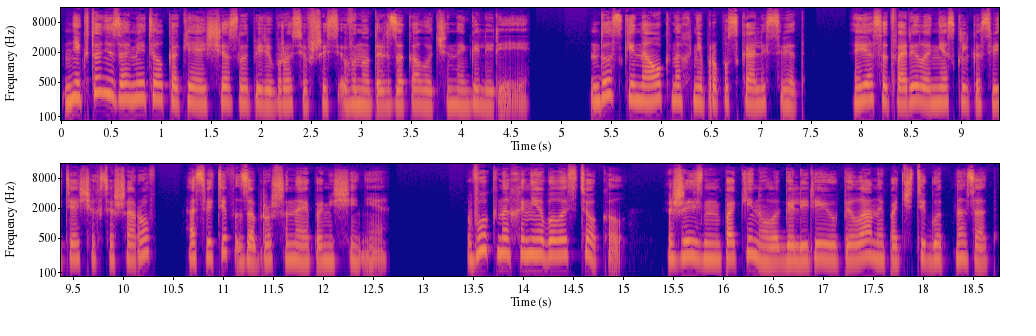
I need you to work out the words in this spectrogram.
Никто не заметил, как я исчезла, перебросившись внутрь заколоченной галереи. Доски на окнах не пропускали свет. Я сотворила несколько светящихся шаров, осветив заброшенное помещение. В окнах не было стекол. Жизнь покинула галерею Пиланы почти год назад.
